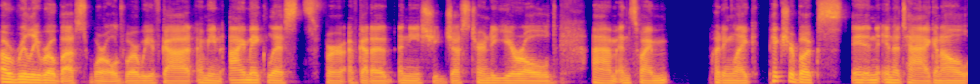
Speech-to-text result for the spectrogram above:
a really robust world where we've got i mean i make lists for i've got a, a niece she just turned a year old um, and so i'm putting like picture books in in a tag and i'll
